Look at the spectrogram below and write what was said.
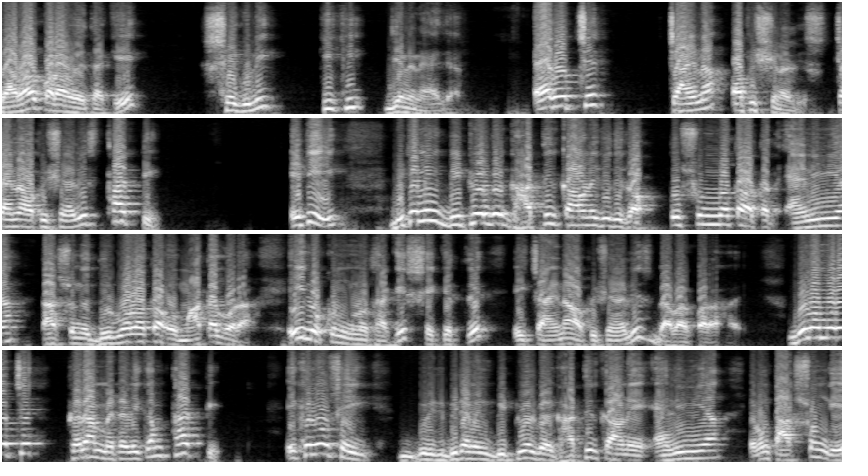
ব্যবহার করা হয়ে থাকে, সেগুলি কি কি জেনে নেওয়া যাক। এক হচ্ছে China officinalis China officinalis thirty এটি ভিটামিন বি টুয়েলভ এর ঘাটতির কারণে যদি রক্ত শূন্যতা অর্থাৎ অ্যানিমিয়া তার সঙ্গে দুর্বলতা ও মাথা গড়া এই লক্ষণগুলো থাকে, সেক্ষেত্রে এই চায়না অফিসিয়ালিস ব্যবহার করা হয়। দু নম্বর হচ্ছে ফেরাম মেটালিকাম থার্টি এখানেও সেই ভিটামিন বি টুয়েলভ এর ঘাটতির কারণে অ্যানিমিয়া এবং তার সঙ্গে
